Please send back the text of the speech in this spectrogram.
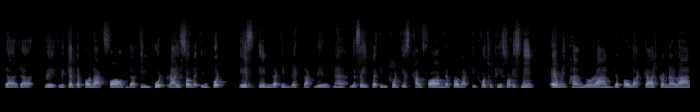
the the we, we get the product from the input right so the input is in the index.vue now uh, you see the input is come from the product equal to p so it mean every time you run the product card gonna run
